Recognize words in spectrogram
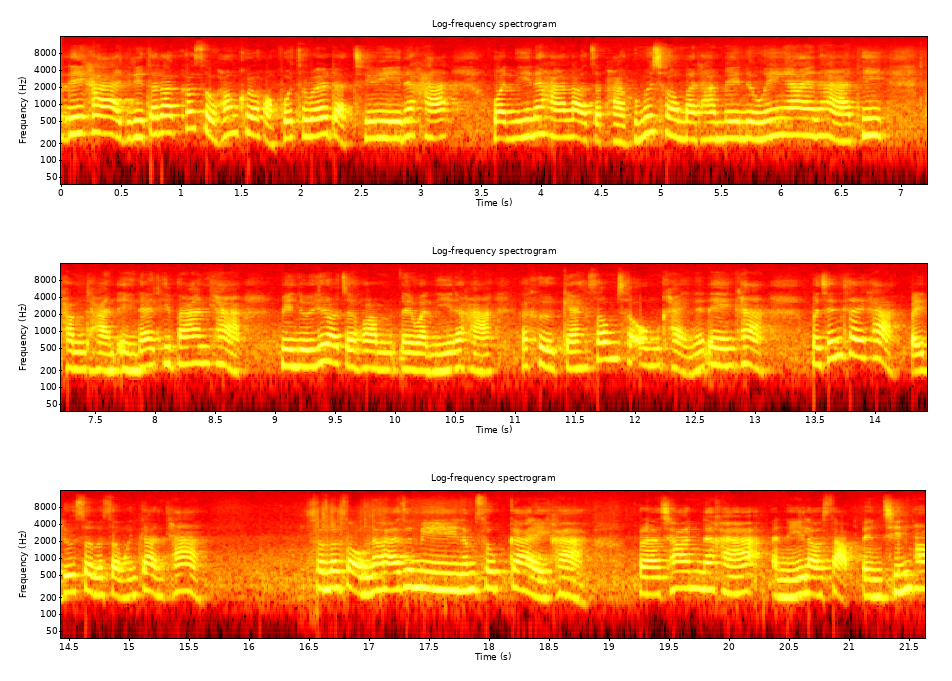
วัสดีค่ะ ยินดีต้อนรับเข้าสู่ห้องครัวของ Food Travel TV นะคะ วันนี้นะคะเราจะพาคุณผู้ชมมาทำเมนูง่าย ๆนะคะ ที่ทำทานเองได้ที่บ้านค่ะ เมนูที่เราจะทำในวันนี้นะคะ ก็คือแกงส้มชะอมไข่นั่นเองค่ะ เหมือนเช่นเคยค่ะ ไปดูส่วนผสมกันก่อนค่ะ ส่วนผสมนะคะจะมีน้ำซุปไก่ค่ะปลาช่อนนะคะ อันนี้เราสับเป็นชิ้นพอ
